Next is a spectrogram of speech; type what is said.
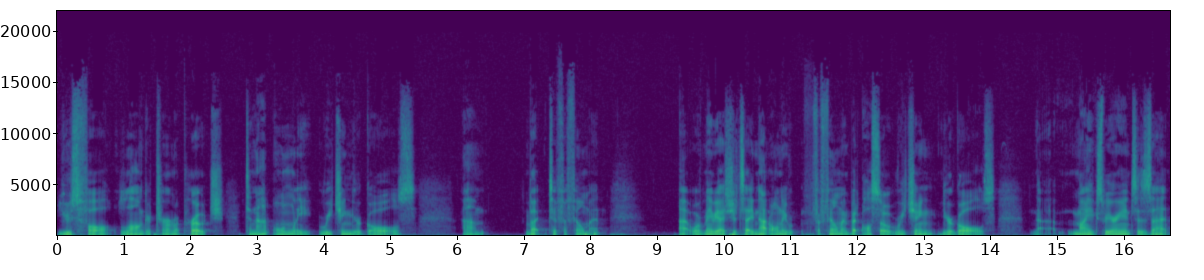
useful, longer term approach to not only reaching your goals, um, but to fulfillment. Uh, or maybe I should say, not only fulfillment, but also reaching your goals. Uh, my experience is that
